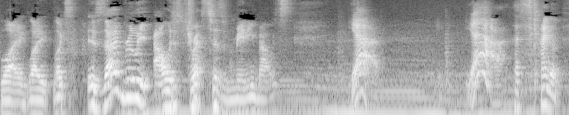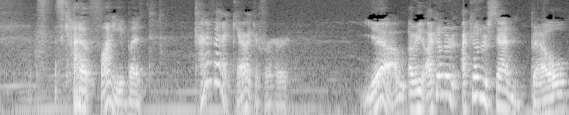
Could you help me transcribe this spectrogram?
Like, like, like, is that really Alice dressed as Minnie Mouse? Yeah. Yeah, that's kind of it's kind of funny, but kind of out of character for her. Yeah, I mean, I can under, I can understand Belle,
